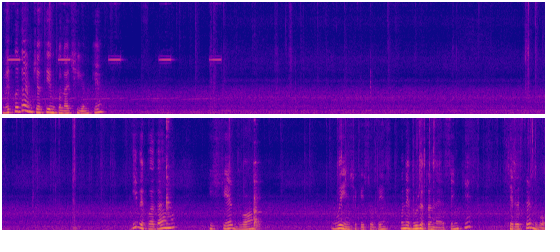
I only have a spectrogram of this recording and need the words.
Викладаємо частинку начинки. І викладаємо іще два блинчики сюди. Вони дуже тонесенькі, через це два.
